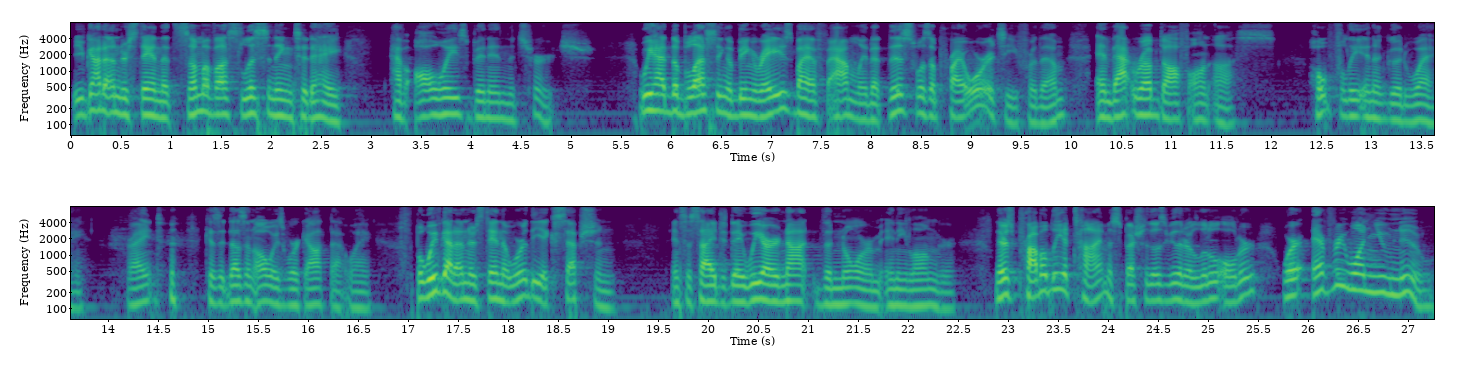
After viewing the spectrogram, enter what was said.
You've got to understand that some of us listening today have always been in the church. We had the blessing of being raised by a family that this was a priority for them, and that rubbed off on us, hopefully in a good way, right? Because it doesn't always work out that way. But we've got to understand that we're the exception in society today. We are not the norm any longer. There's probably a time, especially those of you that are a little older, where everyone you knew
